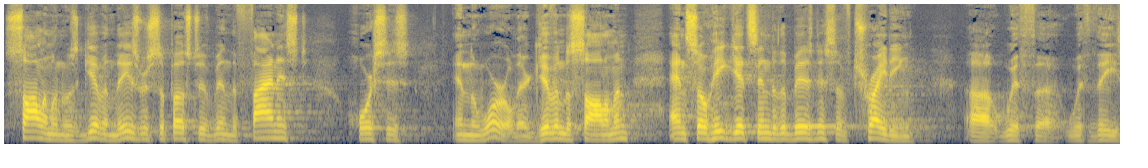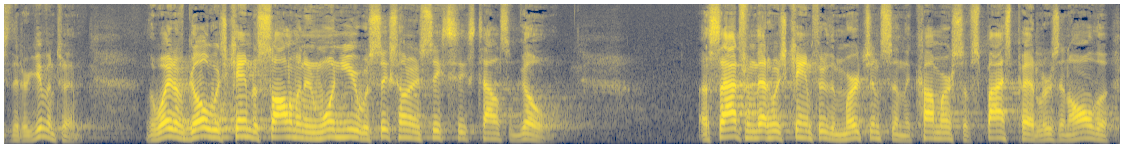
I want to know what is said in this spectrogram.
Solomon was given. These were supposed to have been the finest horses in the world. They're given to Solomon, and so he gets into the business of trading uh, with, uh, with these that are given to him. The weight of gold which came to Solomon in one year was 666 talents of gold. Aside from that which came through the merchants and the commerce of spice peddlers and all the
